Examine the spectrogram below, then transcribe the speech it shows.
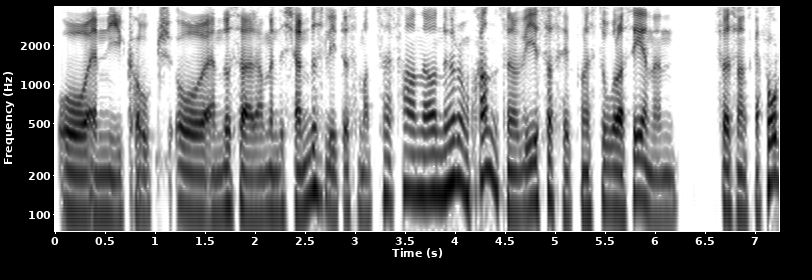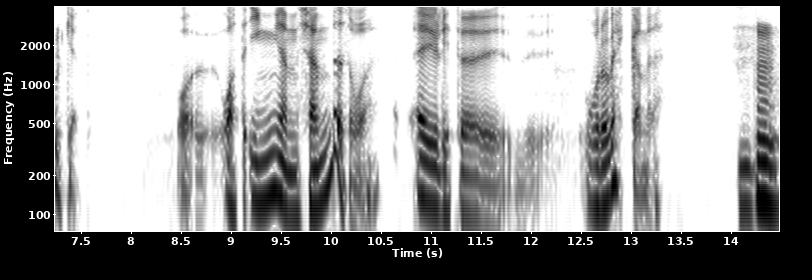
och en ny coach och ändå så här, ja men det kändes lite som att så här, fan, ja, nu har de chansen att visa sig på den stora scenen för svenska folket. Och, och att ingen kände så är ju lite oroväckande Mm.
